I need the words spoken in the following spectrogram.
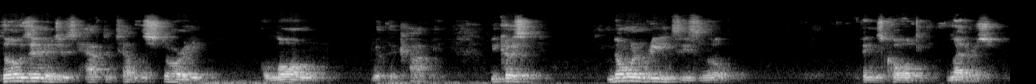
Those images have to tell the story along with the copy because no one reads these little things called letters.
